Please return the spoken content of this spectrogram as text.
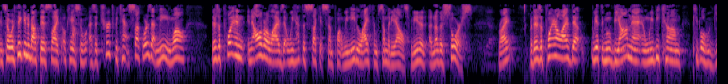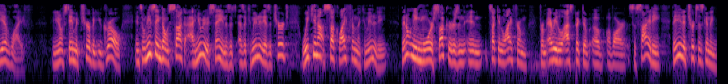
And so we're thinking about this like, okay, so as a church we can't suck. What does that mean? Well, there's a point in, in all of our lives that we have to suck at some point. We need life from somebody else. We need a, another source, yeah. right? But there's a point in our life that we have to move beyond that and we become people who give life. You don't stay mature, but you grow. And so when he's saying don't suck, I knew what he was saying. As a, as a community, as a church, we cannot suck life from the community. They don't need more suckers and, and sucking life from, from every little aspect of, of, of our society. They need a church that's going to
